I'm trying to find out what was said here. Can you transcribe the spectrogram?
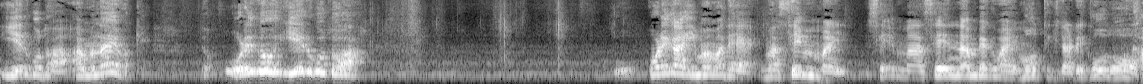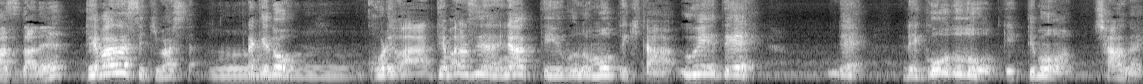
言えることはあんまないわけ。で俺の言えることはお俺が今まで、まあ、1000枚千まあ千何百枚持ってきたレコードを数だね。手放してきました。うんだけどこれは手放せないなっていうものを持ってきた上ででレコード道って言ってもしゃあない。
